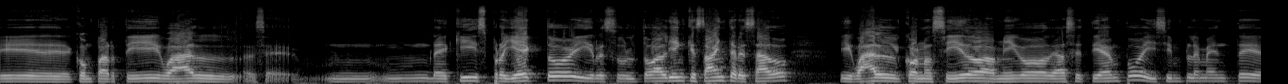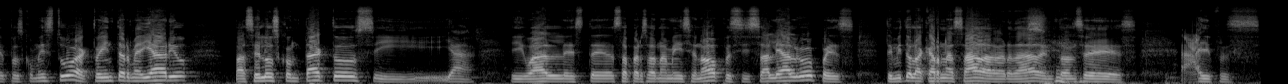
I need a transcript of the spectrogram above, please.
eh, compartí igual o sea, un de X proyecto y resultó alguien que estaba interesado, igual conocido, amigo de hace tiempo y simplemente, pues como dices tú, actué intermediario, pasé los contactos y ya. Igual este, esta persona me dice, no, pues si sale algo, pues te invito a la carne asada, ¿verdad? Entonces, ay, pues,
